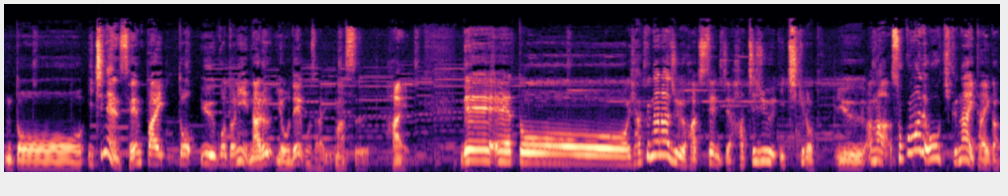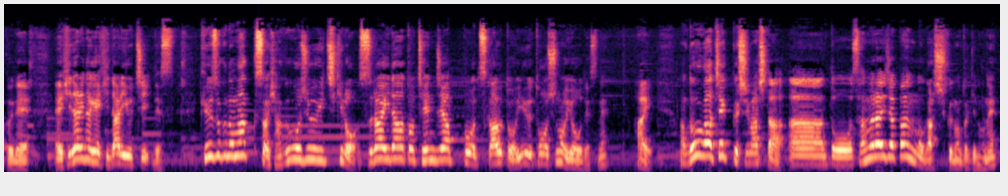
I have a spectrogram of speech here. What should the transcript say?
うん、と1年先輩ということになるようでございます。はいで、えっ、と、178センチ、81キロという、あまあ、そこまで大きくない体格で、えー左投げ、左打ちです。球速のマックスは151キロ、スライダーとチェンジアップを使うという投手のようですね。はい。動画チェックしました。あーと、侍ジャパンの合宿の時のね、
